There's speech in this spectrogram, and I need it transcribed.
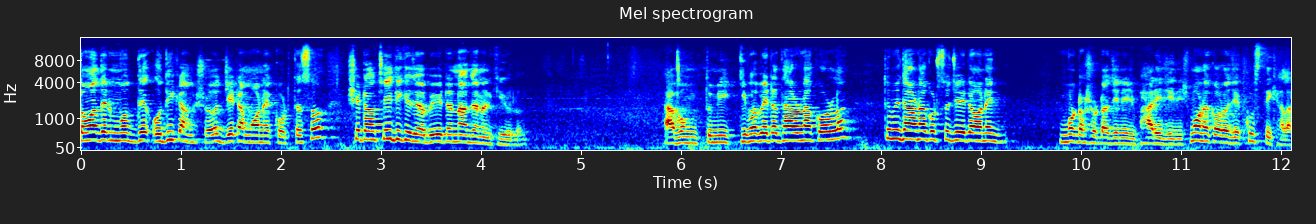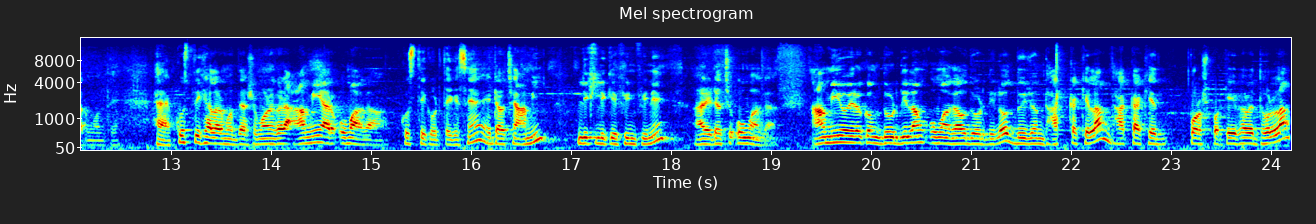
তোমাদের মধ্যে অধিকাংশ যেটা মনে করতেছো, সেটা হচ্ছে এইদিকে যাবে, এটা না জানার কি হলো? এবং তুমি কীভাবে এটা ধারণা করলা? তুমি ধারণা করছ যে এটা অনেক মোটা সোটা জিনিস, ভারী জিনিস। মনে করো যে কুস্তি খেলার মধ্যে। হ্যাঁ কুস্তি খেলার মধ্যে আসো মনে করো আমি আর ওমাগা কুস্তি করতে গেছে হ্যাঁ? এটা হচ্ছে আমি লিখলিখে ফিনফিনে, আর এটা হচ্ছে ওমাগা। আমিও এরকম দৌড় দিলাম, ওমাগাও দৌড় দিল, দুইজন ধাক্কা খেলাম, ধাক্কা খেয়ে পরস্পরকে এইভাবে ধরলাম।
